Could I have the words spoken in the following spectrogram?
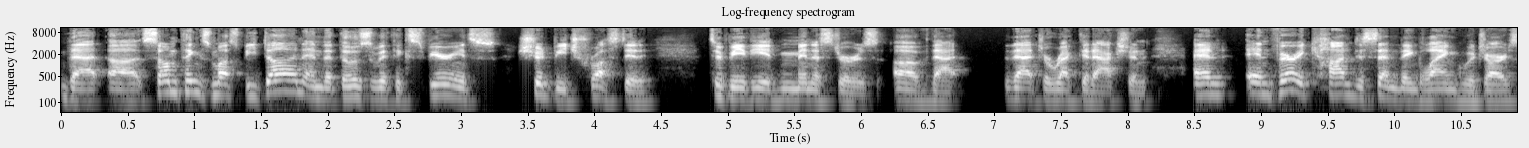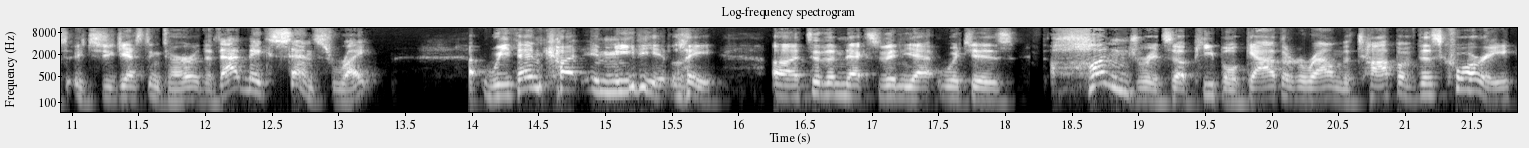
that uh, some things must be done and that those with experience should be trusted to be the administrators of that that directed action. And in very condescending language are suggesting to her that that makes sense right we then cut immediately uh, to the next vignette which is hundreds of people gathered around the top of this quarry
